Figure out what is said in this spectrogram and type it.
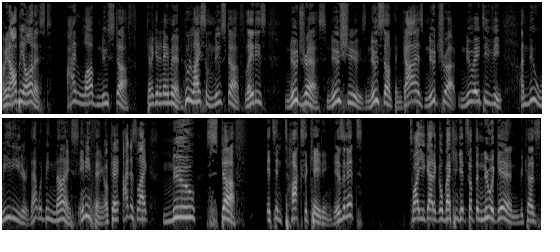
I mean, I'll be honest. I love new stuff. Can I get an amen? Who likes some new stuff? Ladies, new dress, new shoes, new something. Guys, new truck, new ATV, a new weed eater. That would be nice. Anything, okay? I just like new stuff. It's intoxicating, isn't it? That's why you got to go back and get something new again because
